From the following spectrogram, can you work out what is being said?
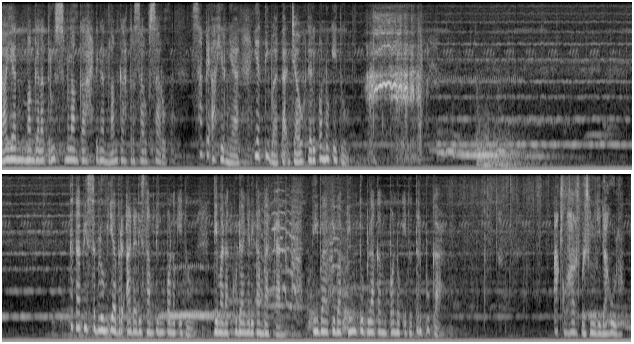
Kayan Manggala terus melangkah dengan langkah tersaruk-saruk. Sampai akhirnya ia tiba tak jauh dari pondok itu. Tetapi sebelum ia berada di samping pondok itu, di mana kudanya ditambatkan, tiba-tiba pintu belakang pondok itu terbuka. Aku harus bersembunyi dahulu.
